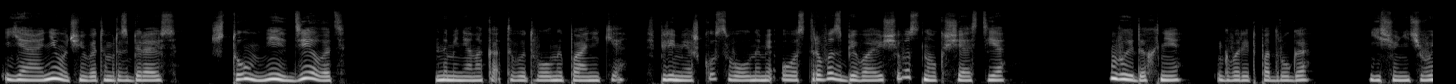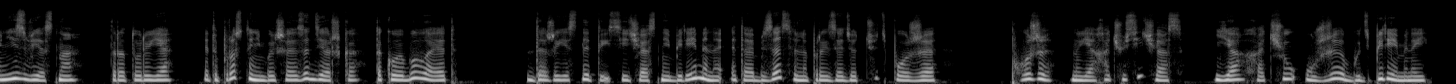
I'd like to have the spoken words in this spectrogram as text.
Я не очень в этом разбираюсь. Что мне делать?» На меня накатывают волны паники. вперемешку с волнами острова, сбивающего с ног счастья. «Выдохни», — говорит подруга. «Еще ничего не известно», — тараторю я. «Это просто небольшая задержка. Такое бывает». «Даже если ты сейчас не беременна, это обязательно произойдет чуть позже». «Позже? Но я хочу сейчас. Я хочу уже быть беременной.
